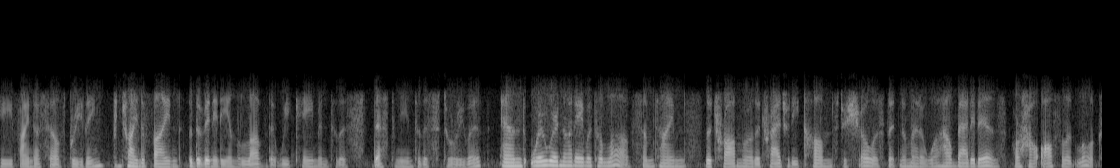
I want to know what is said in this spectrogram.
we find ourselves breathing and trying to find the divinity and the love that we came into this destiny, into this story with. And where we're not able to love, sometimes the trauma or the tragedy comes to show us that no matter how bad it is or how awful it looks,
